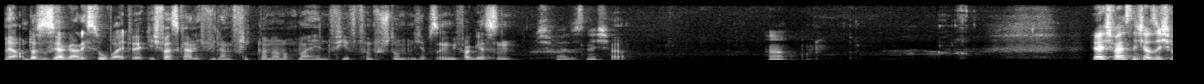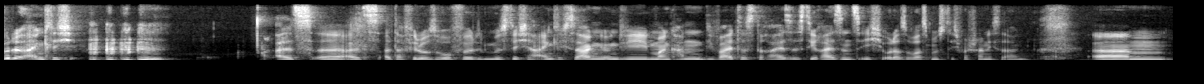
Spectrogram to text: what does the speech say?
Ja, und das ist ja gar nicht so weit weg. Ich weiß gar nicht, wie lange fliegt man da noch mal hin? Vier, fünf Stunden? Ich habe es irgendwie vergessen. Ich weiß es nicht. Ja. Ja. Ja, ich weiß nicht. Also ich würde eigentlich als, äh, als alter Philosoph müsste ich ja eigentlich sagen, irgendwie, man kann, die weiteste Reise ist die Reise ins Ich oder sowas, müsste ich wahrscheinlich sagen. Ähm,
